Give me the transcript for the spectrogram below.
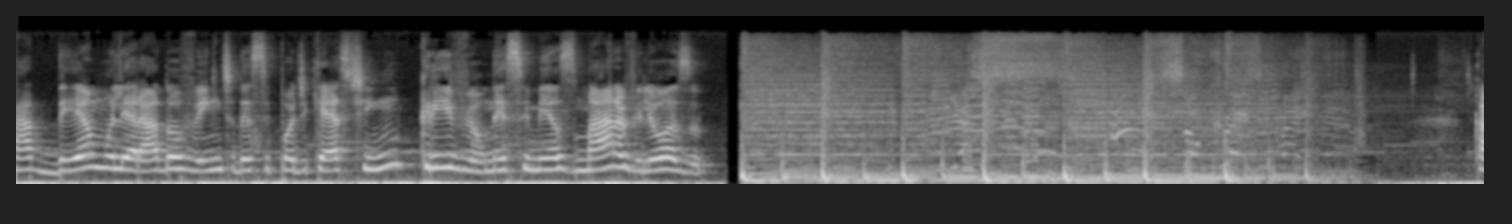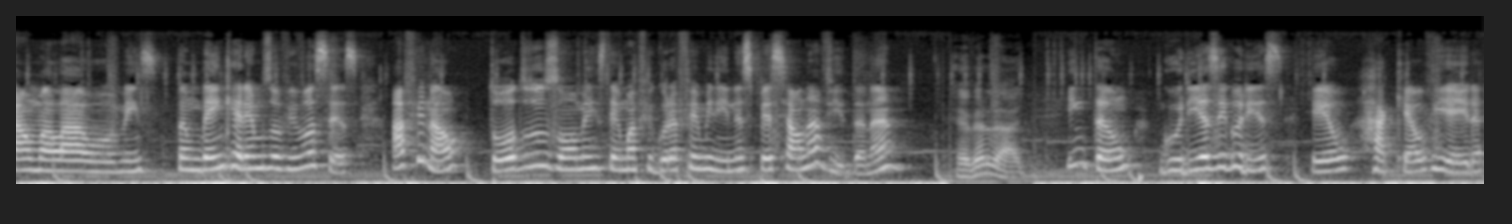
cadê a mulherada ouvinte desse podcast incrível nesse mês maravilhoso? Calma lá, homens. Também queremos ouvir vocês. Afinal, todos os homens têm uma figura feminina especial na vida, né? É verdade. Então, gurias e guris, eu, Raquel Vieira,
